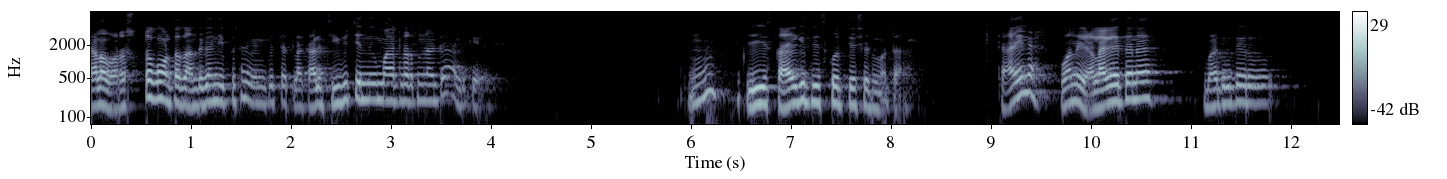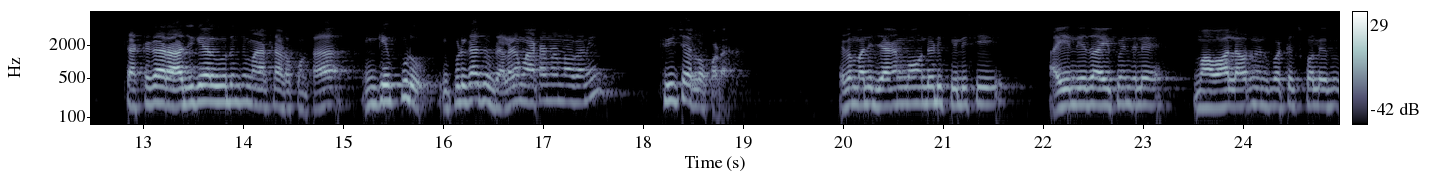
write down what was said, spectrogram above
చాలా వరస్ట్గా ఉంటుంది అందుకని చెప్పేసి నేను వినిపించట్లా. ఖాళీ చూపించి ఎందుకు మాట్లాడుతుందంటే అందుకే. ఈ స్థాయికి తీసుకొచ్చేసాడనమాట కానీలే పోనీ ఎలాగైతేనే బతుకుతారు చక్కగా రాజకీయాల గురించి మాట్లాడకుండా ఇంకెప్పుడు ఇప్పుడు కాదు ఇప్పుడు ఎలాగ మాట్లాడినావు కానీ ఫ్యూచర్లో కూడా. ఏదో మళ్ళీ జగన్మోహన్ రెడ్డి పిలిచి అయ్యింది ఏదో అయిపోయిందిలే మా వాళ్ళు ఎవరు నేను పట్టించుకోలేదు.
